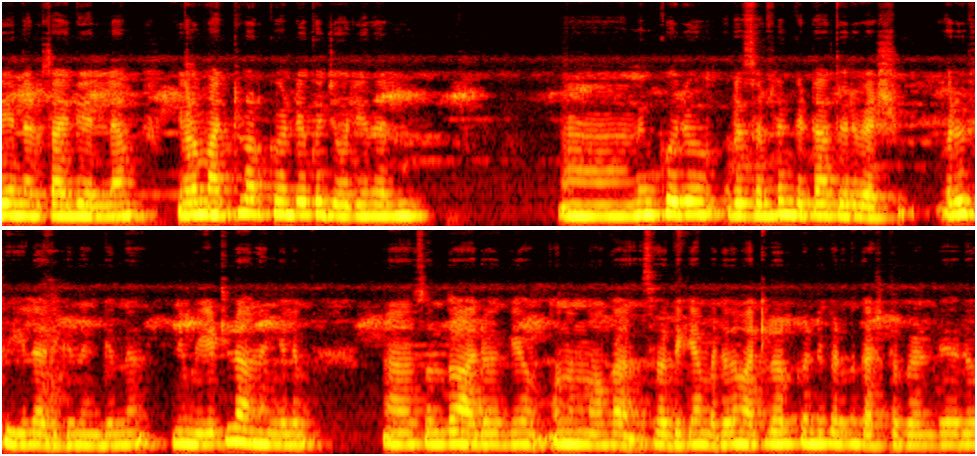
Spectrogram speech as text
ചെയ്യുന്നിടത്തായാലും എല്ലാം നിങ്ങൾ മറ്റുള്ളവർക്ക് വേണ്ടിയൊക്കെ ജോലി ചെയ്താലും നിങ്ങൾക്കൊരു റിസൾട്ടും കിട്ടാത്തൊരു വിഷം ഒരു ഫീലായിരിക്കും നിങ്ങൾക്ക് ഇനി വീട്ടിലാണെങ്കിലും സ്വന്തം ആരോഗ്യം ഒന്നും നോക്കാൻ ശ്രദ്ധിക്കാൻ പറ്റാതെ മറ്റുള്ളവർക്ക് വേണ്ടി കിടന്ന് കഷ്ടപ്പെടേണ്ട ഒരു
